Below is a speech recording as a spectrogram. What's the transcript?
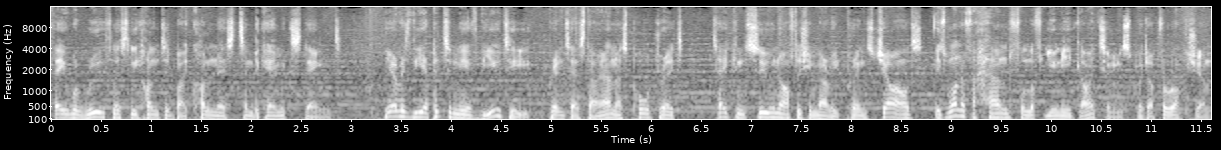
They were ruthlessly hunted by colonists and became extinct. Here is the epitome of beauty. Princess Diana's portrait, taken soon after she married Prince Charles, is one of a handful of unique items put up for auction.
